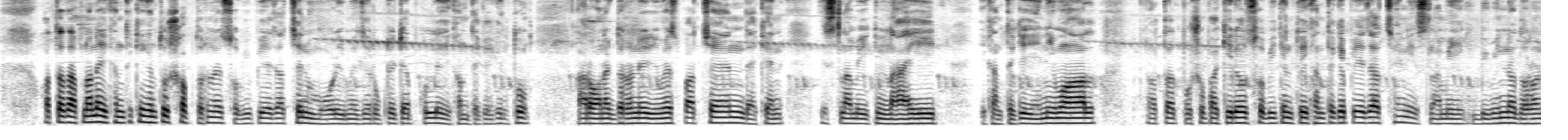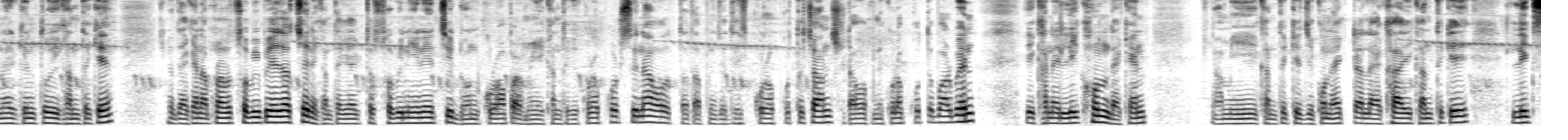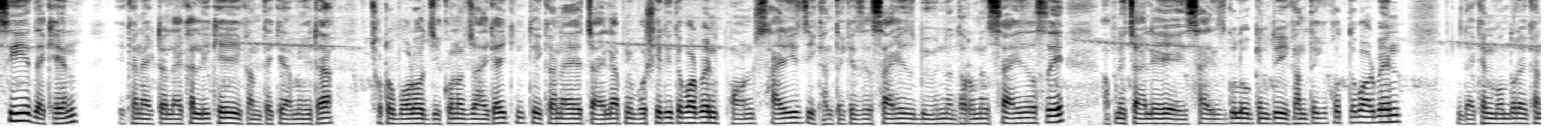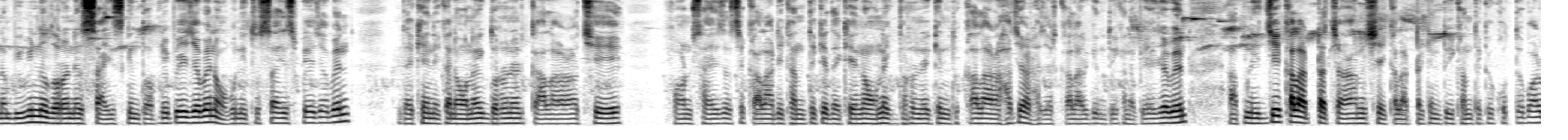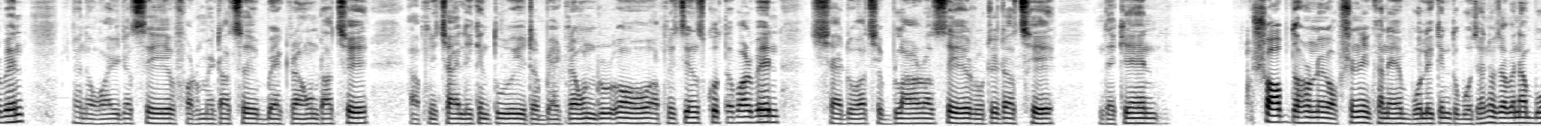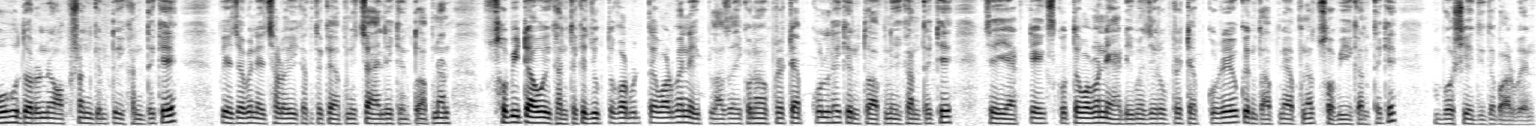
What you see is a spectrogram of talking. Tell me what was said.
অর্থাৎ আপনারা এখান থেকে কিন্তু সব ধরনের ছবি পেয়ে যাচ্ছেন মোর ইমেজের উপরে ট্যাপ করলে এখান থেকে কিন্তু আরও অনেক ধরনের ইমেজ পাচ্ছেন। দেখেন ইসলামিক নাইট এখান থেকে অ্যানিমাল অর্থাৎ পশু পাখিরও ছবি কিন্তু এখান থেকে পেয়ে যাচ্ছেন। ইসলামিক বিভিন্ন ধরনের কিন্তু এখান থেকে দেখেন আপনারা ছবি পেয়ে যাচ্ছেন, এখান থেকে একটা ছবি নিয়ে নিচ্ছি ডোন্ট ক্রপ আমি এখান থেকে ক্রপ করছি না, অর্থাৎ আপনি যদি ক্রপ করতে চান, সেটাও আপনি ক্রপ করতে পারবেন। এখানে লিখুন, দেখেন, আমি এখান থেকে যে কোনো একটা লেখা এখান থেকে লিখছি, দেখেন, এখানে একটা লেখা লিখে এখান থেকে আমি এটা ছোট, বড় যে কোনো জায়গায় কিন্তু এখানে চাইলে আপনি বসিয়ে দিতে পারবেন। ফন্ট সাইজ এখান থেকে যে সাইজ বিভিন্ন ধরনের সাইজ আছে, আপনি চাইলে এই সাইজগুলো কিন্তু এখান থেকে করতে পারবেন। দেখেন বন্ধুরা, এখানে বিভিন্ন ধরনের সাইজ কিন্তু আপনি পেয়ে যাবেন, অগণিত সাইজ পেয়ে যাবেন। দেখেন এখানে অনেক ধরনের কালার আছে ফন্ট সাইজ আছে কালার এখান থেকে দেখেন অনেক ধরনের কিন্তু কালার হাজার হাজার কালার কিন্তু এখানে পেয়ে যাবেন। আপনি যে কালারটা চান, সেই কালারটা কিন্তু এখান থেকে করতে পারবেন। এখানে হোয়াইট আছে ফরম্যাট আছে ব্যাকগ্রাউন্ড আছে। আপনি চাইলে কিন্তু এটার ব্যাকগ্রাউন্ড আপনি চেঞ্জ করতে পারবেন। শ্যাডো আছে ব্লার আছে রোটেট আছে। দেখেন সব ধরনের অপশান এখানে বলে কিন্তু বোঝানো যাবে না। বহু ধরনের অপশান কিন্তু এখান থেকে পেয়ে যাবেন। এছাড়াও এখান থেকে আপনি চাইলে কিন্তু আপনার ছবিটাও এখান থেকে যুক্ত করতে পারবেন। এই প্লাস আইকনের উপরে ট্যাপ করলে কিন্তু আপনি এখান থেকে যে অ্যাড টেক্স করতে পারবেন অ্যাড ইমেজের উপরে ট্যাপ করেও কিন্তু আপনি আপনার ছবি এখান থেকে বসিয়ে দিতে পারবেন।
